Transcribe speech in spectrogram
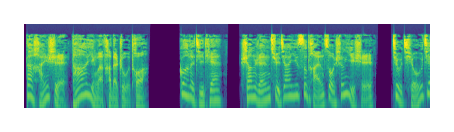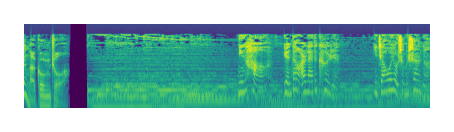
但还是答应了他的嘱托。过了几天，商人去加伊斯坦做生意时，就求见了公主。您好，远道而来的客人，你找我有什么事儿呢？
